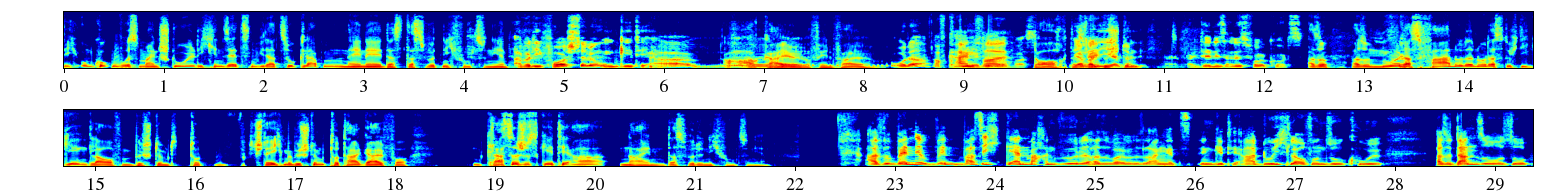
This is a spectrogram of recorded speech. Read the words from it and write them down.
dich umgucken, wo ist mein Stuhl, dich hinsetzen, wieder zuklappen. Nee, nee, das, das wird nicht funktionieren. Aber die Vorstellung in GTA. Oh, äh, geil, auf jeden Fall. Oder? Auf keinen Fall. Doch, das ja, weil bestimmt. Weil, weil Dennis alles voll kurz. Also, also nur das Fahren oder nur das durch die Gegend laufen, bestimmt. Stelle ich mir bestimmt total geil vor. Ein klassisches GTA, nein, das würde nicht funktionieren. Also wenn, wenn, was ich gern machen würde, also weil wir sagen jetzt in GTA Durchlauf und so cool, also dann so, so,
